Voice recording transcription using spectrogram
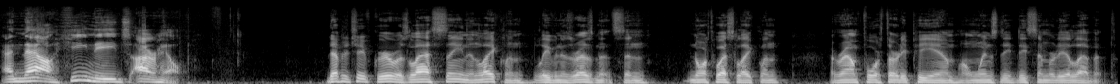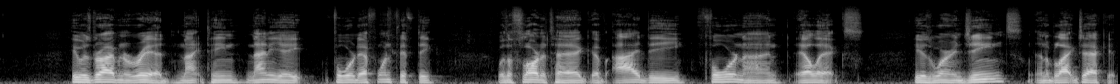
and now he needs our help. Deputy Chief Grier was last seen in Lakeland, leaving his residence in northwest Lakeland around 4.30 p.m. on Wednesday, December the 11th. He was driving a red 1998 Ford F-150 with a Florida tag of ID 49LX. He was wearing jeans and a black jacket.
